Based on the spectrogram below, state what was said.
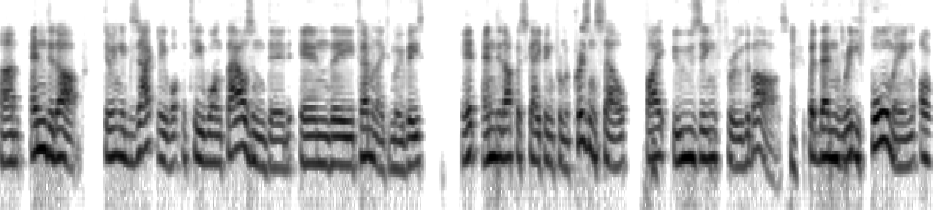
um, ended up doing exactly what the T1000 did in the Terminator movies. It ended up escaping from a prison cell by oozing through the bars, but then reforming on,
